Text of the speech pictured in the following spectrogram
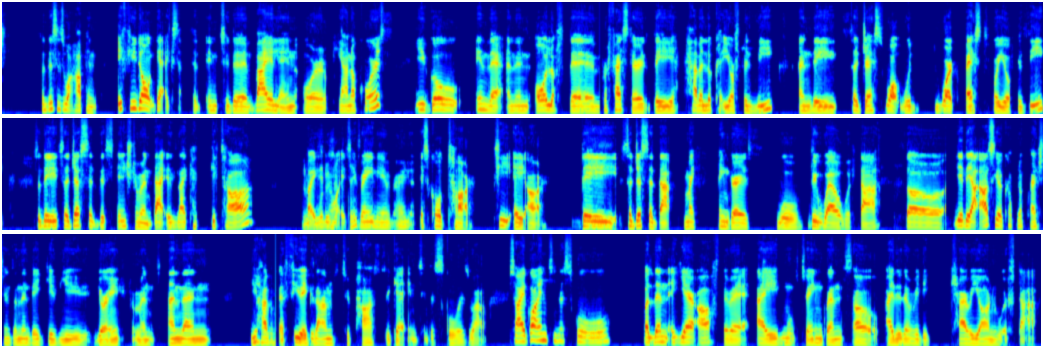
So this is what happened. If you don't get accepted into the violin or piano course, you go in there and then all of the professors they have a look at your physique and they suggest what would work best for your physique. So they suggested this instrument that is like a guitar, but it's not. it It's? Iranian version. It's called tar, T A R. They suggested that my fingers will do well with that. So yeah, they ask you a couple of questions and then they give you your instrument, and then you have a few exams to pass to get into the school as well. So I got into the school, but then a year after it, I moved to England, so I didn't really carry on with that.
